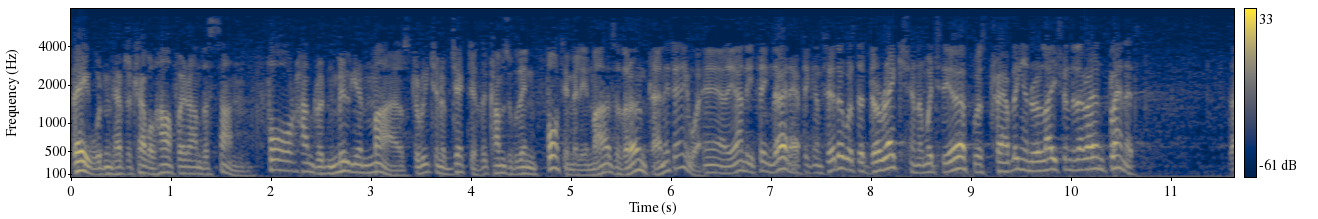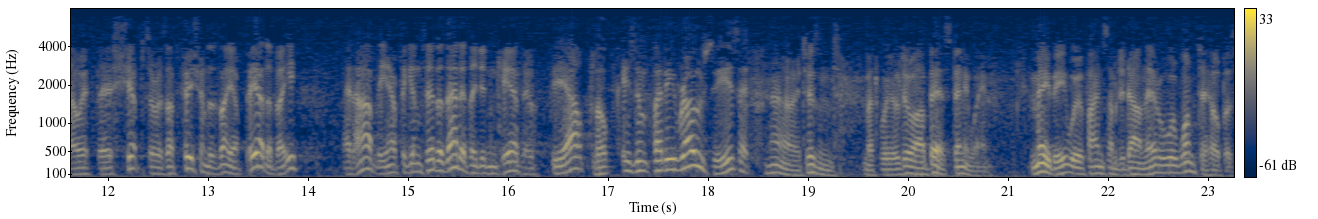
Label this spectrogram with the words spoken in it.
They wouldn't have to travel halfway around the sun, 400 million miles, to reach an objective that comes within 40 million miles of their own planet anyway. Yeah, the only thing they'd have to consider was the direction in which the Earth was traveling in relation to their own planet. Though if their ships are as efficient as they appear to be, they'd hardly have to consider that if they didn't care to. The outlook isn't very rosy, is it? No, it isn't. But we'll do our best anyway. Maybe we'll find somebody down there who will want to help us,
